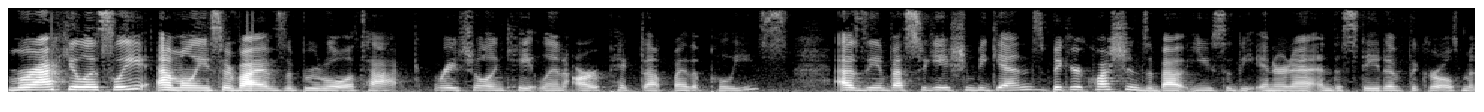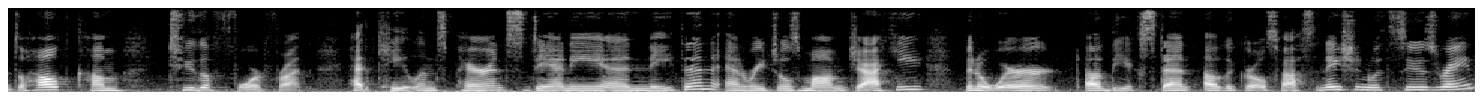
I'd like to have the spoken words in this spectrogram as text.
Miraculously, Emily survives the brutal attack. Rachel and Caitlin are picked up by the police. As the investigation begins, bigger questions about use of the internet and the state of the girl's mental health come to the forefront. Had Caitlin's parents, Danny and Nathan, and Rachel's mom, Jackie, been aware of the extent of the girl's fascination with Suzerain?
